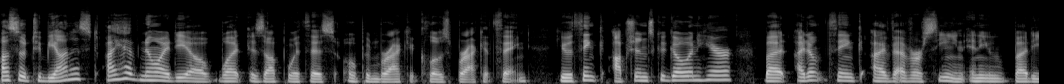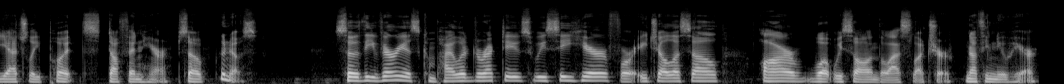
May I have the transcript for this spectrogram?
Also, to be honest, I have no idea what is up with this open bracket, closed bracket thing. You would think options could go in here, but I don't think I've ever seen anybody actually put stuff in here. So who knows? So the various compiler directives we see here for HLSL are what we saw in the last lecture. Nothing new here.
